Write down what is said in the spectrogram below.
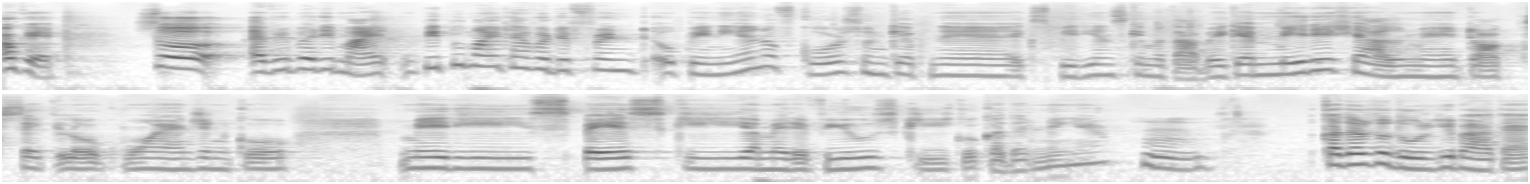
okay so everybody might people might have a different opinion of course ان کے اپنے ایکسپیرینس کے مطابق ہے میرے خیال میں ٹاکسک لوگ وہ ہیں جن کو میری اسپیس کی یا میرے ویوز کی کوئی قدر نہیں ہے قدر تو دور کی بات ہے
